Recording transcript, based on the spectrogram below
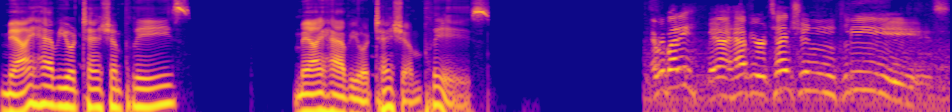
May I have your attention, please? May I have your attention, please? Everybody, may I have your attention, please?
